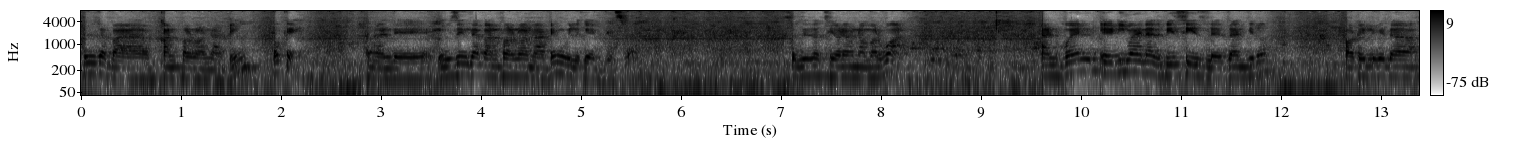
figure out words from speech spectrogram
this is the uh, conformal mapping. Okay. And uh, using the conformal mapping we'll get this one. So this is the theorem number one and when AD minus BC is less than 0 what will be the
